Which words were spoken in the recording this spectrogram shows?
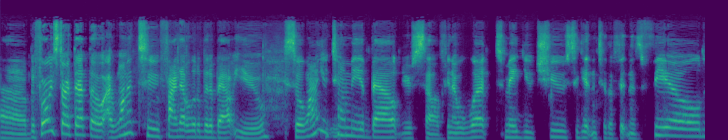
Uh, before we start that, though, I wanted to find out a little bit about you. So, why don't you mm-hmm. tell me about yourself? You know, what made you choose to get into the fitness field?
